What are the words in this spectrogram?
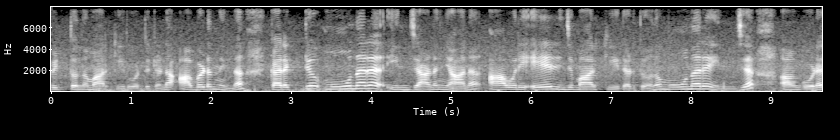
വിഡ്ത്ത് ഒന്ന് മാർക്ക് ചെയ്ത് കൊടുത്തിട്ടുണ്ട്. അവിടെ നിന്ന് കറക്റ്റ് മൂന്നര ഇഞ്ചാണ് ഞാൻ ആ ഒരു ഏഴ് ഇഞ്ച് മാർക്ക് ചെയ്തെടുത്തു നിന്ന് മൂന്നര ഇഞ്ച് കൂടെ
